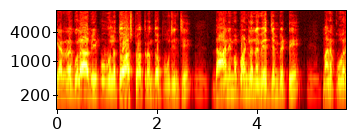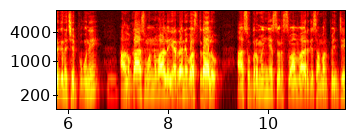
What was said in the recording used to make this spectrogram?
ఎర్ర గులాబీ పువ్వులతో అష్టోత్తరంతో పూజించి దానిమ్మ పండ్లు నైవేద్యం పెట్టి మన కోరికను చెప్పుకుని అవకాశం ఉన్న వాళ్ళు ఎర్రని వస్త్రాలు ఆ సుబ్రహ్మణ్యేశ్వర స్వామి వారికి సమర్పించి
